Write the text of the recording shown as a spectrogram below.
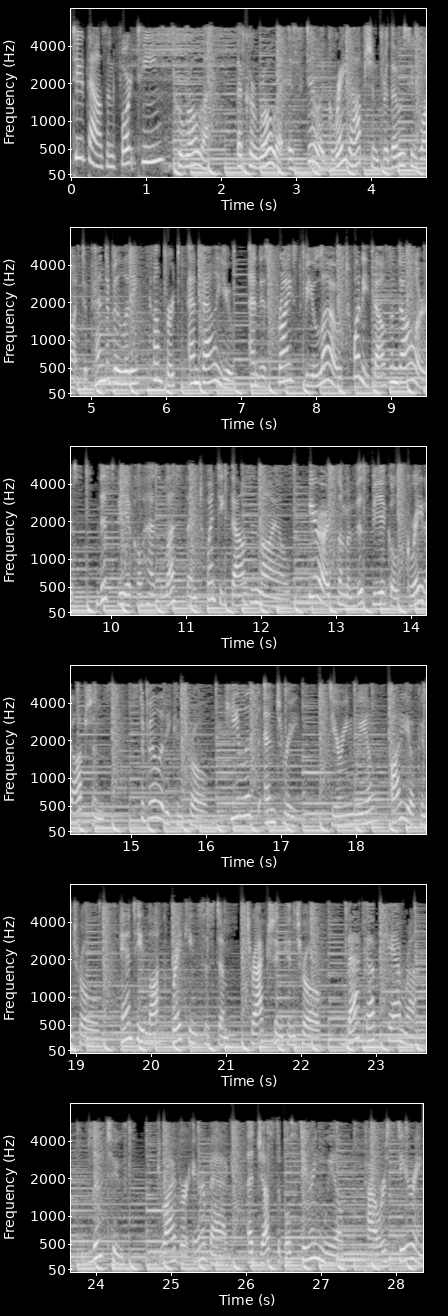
2014 Corolla. The Corolla is still a great option for those who want dependability, comfort, and value, and is priced below $20,000. This vehicle has less than 20,000 miles. Here are some of this vehicle's great options. Stability control, keyless entry, steering wheel, audio controls, anti-lock braking system, traction control, backup camera, Bluetooth, driver airbag, adjustable steering wheel, power steering.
